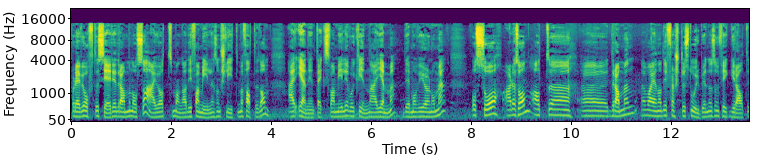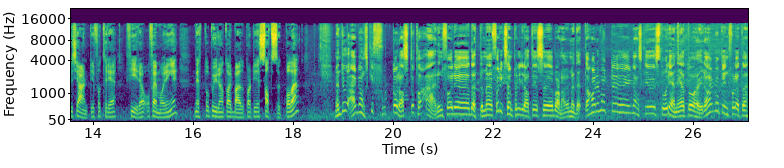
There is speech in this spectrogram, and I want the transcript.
For det vi ofte ser i Drammen også, er jo at mange av de familiene som sliter med fattigdom, er eneinntektsfamilier hvor kvinnene er hjemme. Det må vi gjøre noe med. Og så er det sånn at uh, Drammen var en av de første storbyene som fikk gratis kjernetid for tre-, fire- og femåringer. Nettopp pga. at Arbeiderpartiet satset på det. Men du er ganske fort og raskt å ta æren for uh, dette med f.eks. gratis barnehage. Men dette har det vært uh, ganske stor enighet, og Høyre har gått inn for dette?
